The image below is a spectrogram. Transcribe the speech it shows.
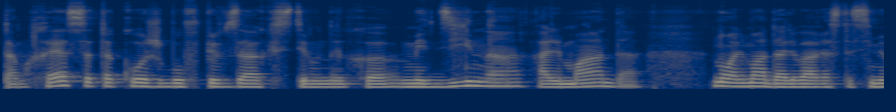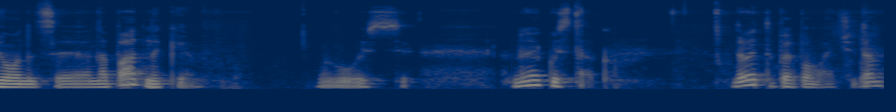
там Хесе також був в півзахисті в них. Медіна, Альмада. Ну, Альмада, Альварес та Сімеоне це нападники. Ось. Ну, якось так. Давайте тепер по матчу, да?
